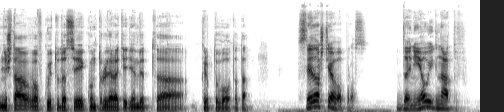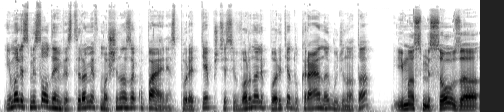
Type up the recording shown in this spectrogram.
неща в които да се контролират един вид а, криптовалутата. Следващия въпрос. Даниел Игнатов. Има ли смисъл да инвестираме в машина за копаене? Според теб ще си върна ли парите до края на годината? Има смисъл за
